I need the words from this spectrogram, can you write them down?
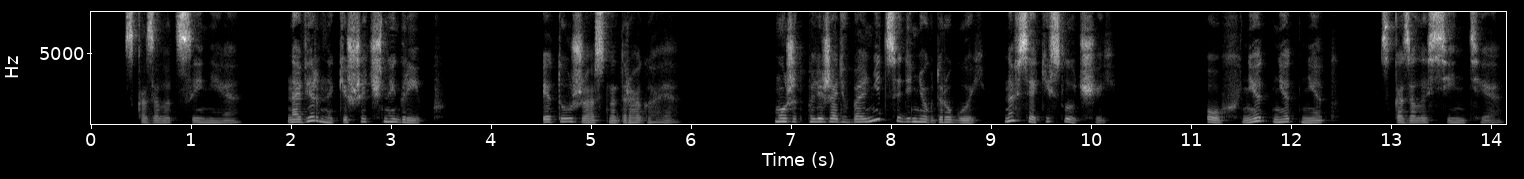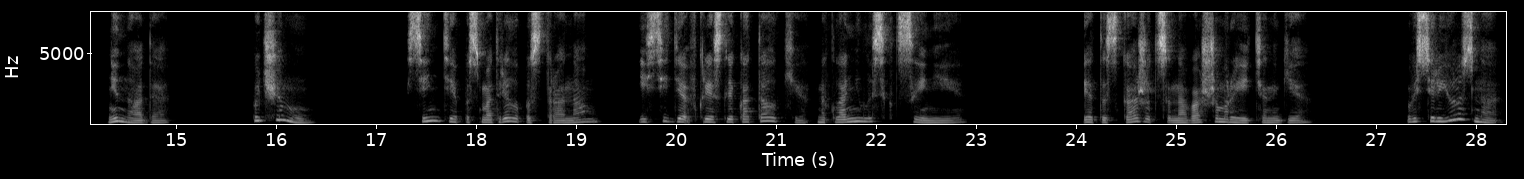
— сказала Циния. «Наверное, кишечный грипп». «Это ужасно, дорогая. Может, полежать в больнице денек-другой, на всякий случай?» «Ох, нет, нет, нет», — сказала Синтия. «Не надо». «Почему?» Синтия посмотрела по сторонам и, сидя в кресле каталки, наклонилась к Цинии. «Это скажется на вашем рейтинге». «Вы серьезно?»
